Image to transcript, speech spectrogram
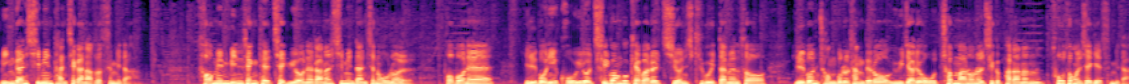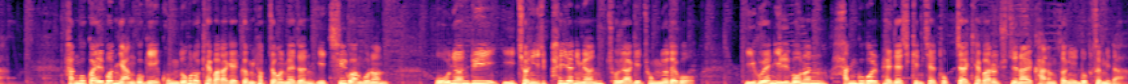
민간 시민단체가 나섰습니다. 서민민생대책위원회라는 시민단체는 오늘 법원에 일본이 고의로 7광구 개발을 지연시키고 있다면서 일본 정부를 상대로 위자료 5천만 원을 지급하라는 소송을 제기했습니다. 한국과 일본 양국이 공동으로 개발하게끔 협정을 맺은 이 7광구는 5년 뒤 2028년이면 조약이 종료되고 이후엔 일본은 한국을 배제시킨 채 독자 개발을 추진할 가능성이 높습니다.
